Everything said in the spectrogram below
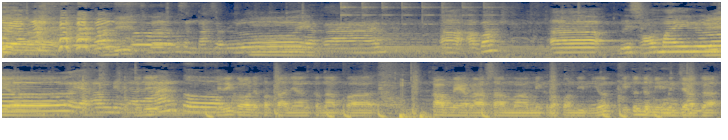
Iya. ya kan jadi bakso dulu Hmm. ya kan Eh, apa eh, beli somai dulu Iya. ya kan biar jadi ngantuk. jadi kalau ada pertanyaan kenapa kamera sama mikrofon di mute itu demi menjaga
